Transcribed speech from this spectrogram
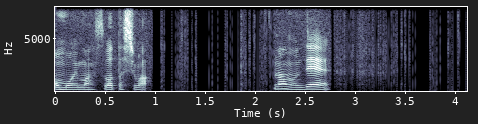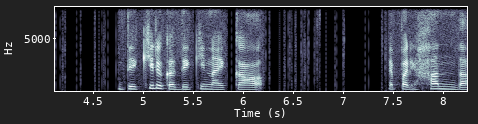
思います私は。なのででできないかやっぱり判断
